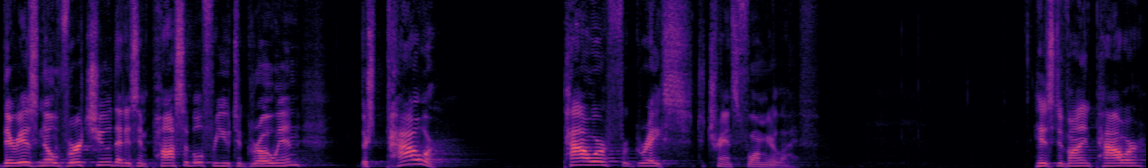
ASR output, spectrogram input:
There is no virtue that is impossible for you to grow in. There's power, power for grace to transform your life. His divine power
